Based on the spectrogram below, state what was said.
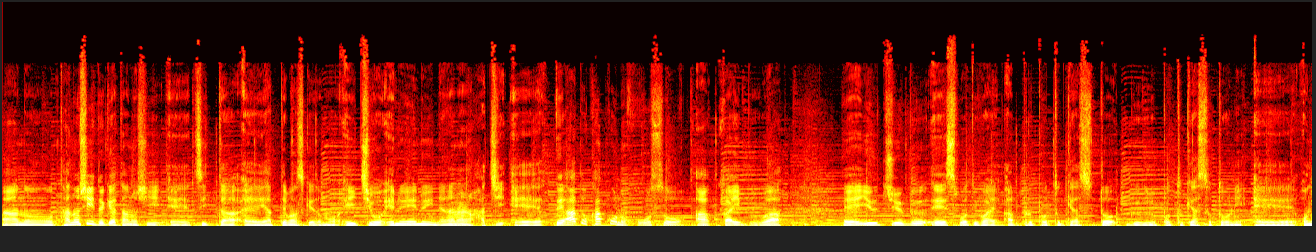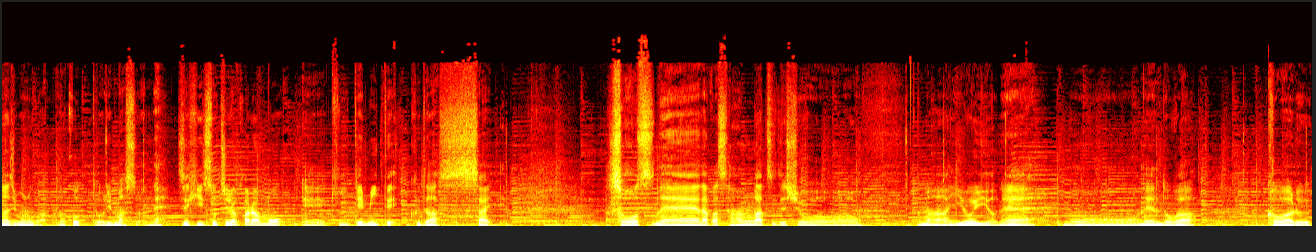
あの楽しい時は楽しい、えー、ツイッター、えーやってますけども HONNE778、えーであと過去の放送アーカイブは、えー YouTube、えー Spotify、Apple Podcast、Google Podcast 等に、えー同じものが残っておりますのでねぜひそちらからも、えー聞いてみてください。そうっすね。だから3月でしょう。まあいよいよね。もう年度が変わる。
